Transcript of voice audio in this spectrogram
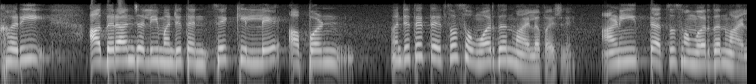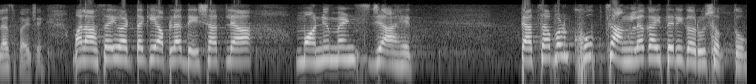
खरी आदरांजली म्हणजे त्यांचे किल्ले आपण म्हणजे ते त्याचं संवर्धन व्हायला पाहिजे आणि त्याचं संवर्धन व्हायलाच पाहिजे. मला असंही वाटतं की आपल्या देशातल्या मॉन्युमेंट्स ज्या आहेत त्याचं आपण खूप चांगलं काहीतरी करू शकतो.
